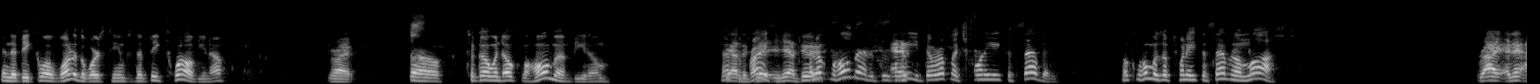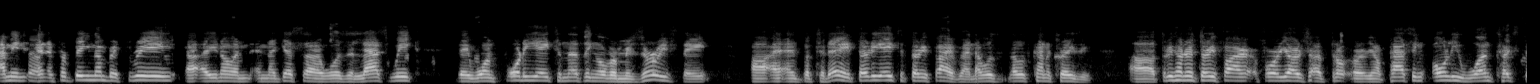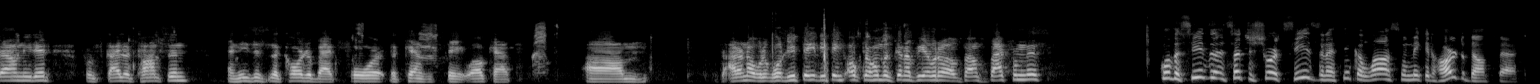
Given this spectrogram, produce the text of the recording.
in the Big 12, one of the worst teams in the Big 12, you know? Right. So to go into Oklahoma and beat them, that's yeah, surprising. The, yeah, dude. And Oklahoma had a big lead. They were up like 28 to 7. Oklahoma's up 28 to 7 and lost. Right. And I mean, so, and for being number three, uh, you know, and, and I guess, uh, was it last week? They won 48 to nothing over Missouri State. Uh, and, but today, 38 to 35, man, that was that was kind of crazy. Uh, 335 four yards uh, throw, or, you know passing, only one touchdown needed from Skylar Thompson, and he's just the quarterback for the Kansas State Wildcats. Um, I don't know. What, what, do you think? Do you think Oklahoma's going to be able to bounce back from this? Well, the season is such a short season. I think a loss will make it hard to bounce back.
